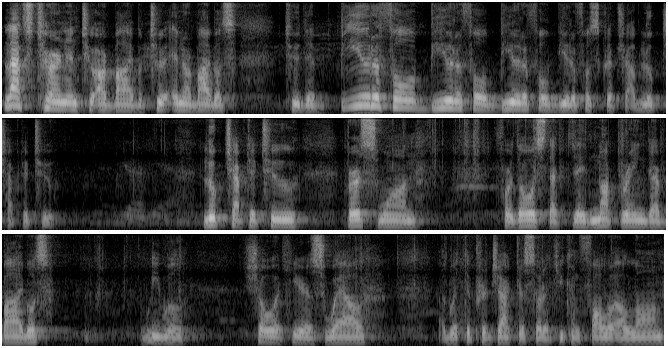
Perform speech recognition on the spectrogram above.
let's turn into our Bible, to, in our Bibles, to the beautiful, beautiful, beautiful, beautiful scripture of Luke chapter 2. Luke chapter 2, verse 1. For those that did not bring their Bibles, we will show it here as well with the projector so that you can follow along.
